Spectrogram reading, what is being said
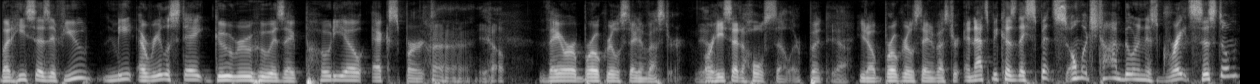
But he says if you meet a real estate guru who is a podio expert, yep. they are a broke real estate investor. Yeah. Or he said a wholesaler, but Yeah. you know, broke real estate investor. And that's because they spent so much time building this great system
